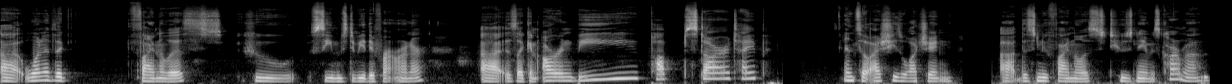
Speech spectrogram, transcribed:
uh, one of the finalists, who seems to be the frontrunner, uh, is like an R and B pop star type. And so, as she's watching uh, this new finalist, whose name is Karma,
